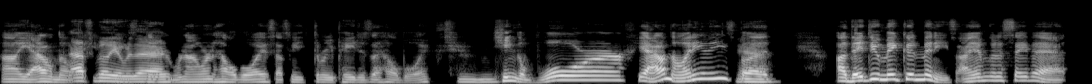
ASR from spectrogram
Uh, yeah, I don't know. Not familiar with that. They're- We're now we're in Hellboy, so that's me three pages of Hellboy. Mhm. King of War. Yeah, I don't know any of these, Yeah. but uh, they do make good minis. I am gonna say that.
